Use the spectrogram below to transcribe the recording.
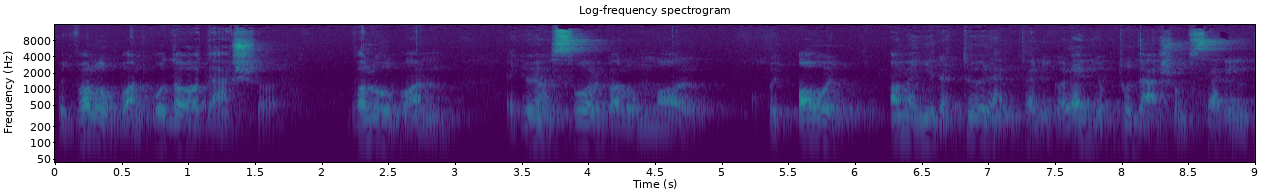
Hogy valóban odaadással, valóban egy olyan szorgalommal, hogy ahogy, amennyire tőlem telik a legjobb tudásom szerint,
